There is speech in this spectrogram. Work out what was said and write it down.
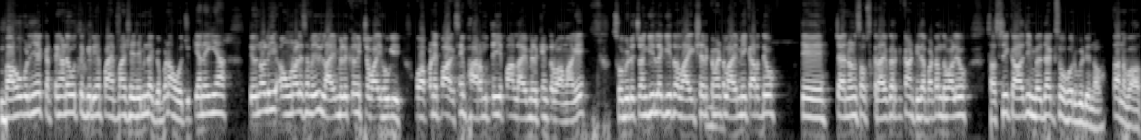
ਬਾਹੂਬਲੀ ਦੀਆਂ ਕੱਟੀਆਂ ਨੇ, ਉਹ ਤਕਰੀਬਨ 5-5 6-6 ਮਹੀਨੇ ਗੱਭਣਾ ਹੋ ਚੁੱਕੀਆਂ ਨੇਗੀਆਂ ਤੇ ਉਹਨਾਂ ਲਈ ਆਉਣ ਵਾਲੇ ਸਮੇਂ 'ਚ ਲਾਈਵ ਮਿਲਕਿੰਗ ਚਵਾਈ ਹੋਗੀ ਉਹ ਆਪਣੇ ਭਾਗ ਸਿੰਘ ਫਾਰਮ ਤੇ ਹੀ ਆਪਾਂ ਲਾਈਵ ਮਿਲਕਿੰਗ ਕਰਵਾਵਾਂਗੇ। ਸੋ ਵੀਡੀਓ ਚੰਗੀ ਲੱਗੀ ਤਾਂ ਲਾਈਕ ਸ਼ੇਅਰ ਕਮੈਂਟ ਲਾਜ਼ਮੀ ਕਰ ਦਿਓ ਤੇ ਚੈਨਲ ਨੂੰ ਸਬਸਕ੍ਰਾਈਬ ਕਰਕੇ ਘੰਟੀ ਦਾ ਬਟਨ ਦਬਾ ਲਿਓ। ਸਤਿ ਸ੍ਰੀ ਅਕਾਲ ਜੀ, ਮਿਲਦਾ ਕਿਸੇ ਹੋਰ ਵੀਡੀਓ ਨਾਲ। ਧੰਨਵਾਦ।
